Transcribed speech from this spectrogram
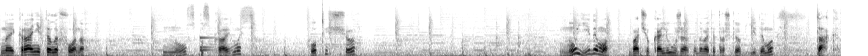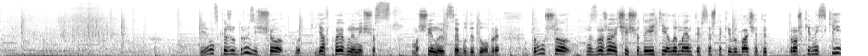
на екрані телефона. Ну, спускаємось. Поки що. Ну, їдемо. Бачу калюжа. Ну, давайте трошки об'їдемо. Так. Я вам скажу, друзі, що от я впевнений, що з машиною все буде добре. Тому що, незважаючи, що деякі елементи все ж таки ви бачите трошки низькі,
